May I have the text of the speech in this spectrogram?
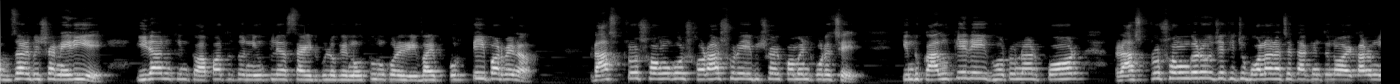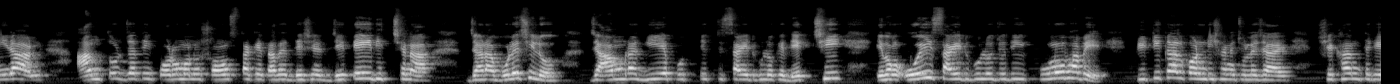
অবজারভেশন এড়িয়ে ইরান কিন্তু আপাতত নিউক্লিয়ার সাইটগুলোকে নতুন করে রিভাইভ করতেই পারবে না। রাষ্ট্রসংঘ সরাসরি এ বিষয়ে কমেন্ট করেছে। কিন্তু কালকের এই ঘটনার পর রাষ্ট্রসংঘেরও যে কিছু বলার আছে তা কিন্তু নয়, কারণ ইরান আন্তর্জাতিক পরমাণু সংস্থাকে তাদের দেশে যেতেই দিচ্ছে না। যারা বলেছিল যে আমরা গিয়ে প্রত্যেকটি সাইটগুলোকে দেখছি এবং ওই সাইটগুলো যদি কোনোভাবে ক্রিটিক্যাল কন্ডিশনে চলে যায়, সেখান থেকে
